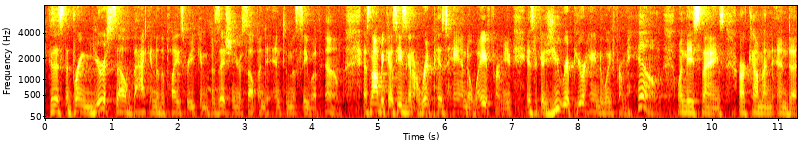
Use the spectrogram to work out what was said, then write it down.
because it's to bring yourself back into the place where you can position yourself into intimacy with him. It's not because he's going to rip his hand away from you, it's because you rip your hand away from him when these things are coming into,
